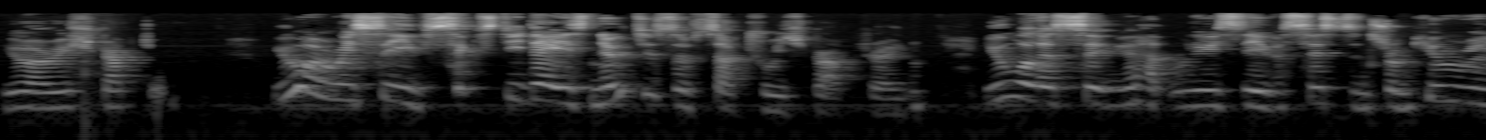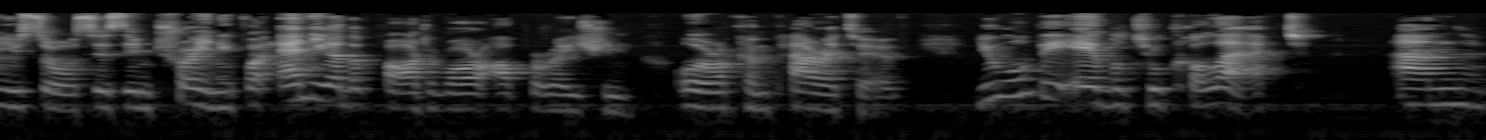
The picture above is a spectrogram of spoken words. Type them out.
you are restructured. You will receive 60 days notice of such restructuring. You will receive assistance from human resources in training for any other part of our operation or a comparative. You will be able to collect and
